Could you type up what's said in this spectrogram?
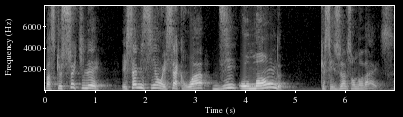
Parce que ce qu'il est et sa mission et sa croix dit au monde que ses œuvres sont mauvaises,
